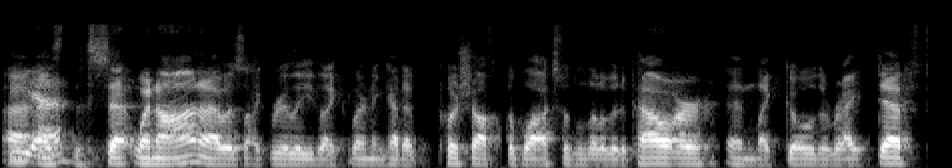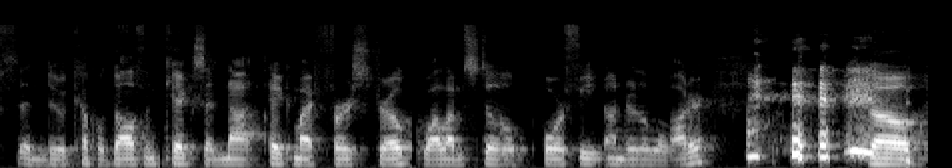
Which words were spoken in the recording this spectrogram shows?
uh, Yeah. as the set went on. I was like really like learning how to push off the blocks with a little bit of power and like go the right depth and do a couple dolphin kicks and not take my first stroke while I'm still four feet under the water. So,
